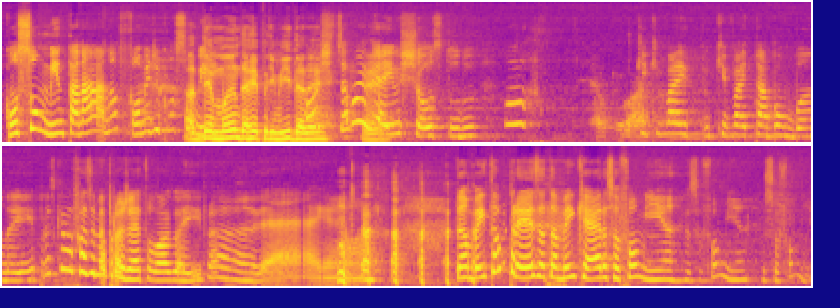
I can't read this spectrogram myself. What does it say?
consumindo, tá na, na fome de A consumir. demanda reprimida, né? Poxa, você vai ver É. aí os shows, tudo. É o que eu o acho. que, vai o que vai estar bombando aí? Por isso que eu vou fazer meu projeto logo aí pra. É, é uma- também tô presa, também quero, eu sou fominha. Eu sou fominha, eu sou fominha.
